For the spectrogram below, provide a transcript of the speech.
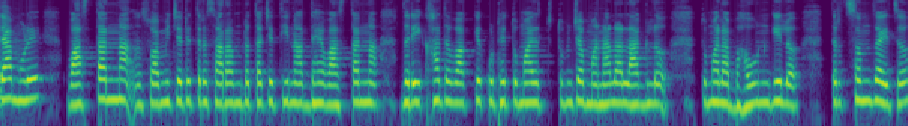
त्यामुळे वाचताना स्वामीचरित्र सारामृताचे तीन अध्याय वाचताना जर एखादं वाक्य कुठे तुम्हाला तुमच्या मनाला लागलं तुम्हाला भावून गेलं तर समजायचं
